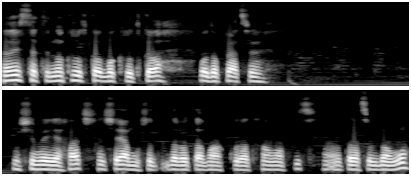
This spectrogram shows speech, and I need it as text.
No niestety, no krótko, bo krótko, bo do pracy musimy jechać. Znaczy ja muszę, Dorota ma akurat home office, ale pracę w domu.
